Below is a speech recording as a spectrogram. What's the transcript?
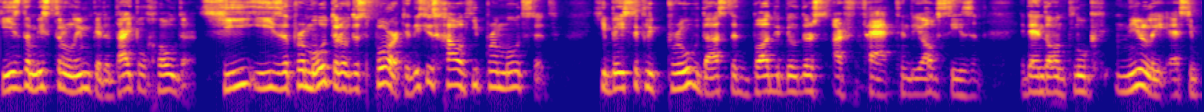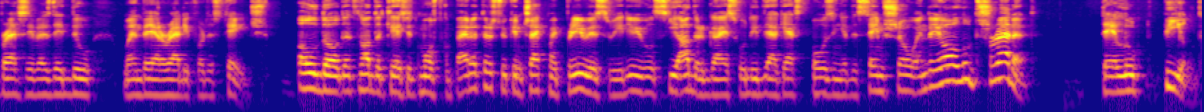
He is the Mr. Olympia, the title holder. He is a promoter of the sport, and this is how he promotes it. He basically proved us that bodybuilders are fat in the off season and then don't look nearly as impressive as they do when they are ready for the stage. Although that's not the case with most competitors, you can check my previous video, you will see other guys who did their guest posing at the same show and they all looked shredded. They looked peeled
